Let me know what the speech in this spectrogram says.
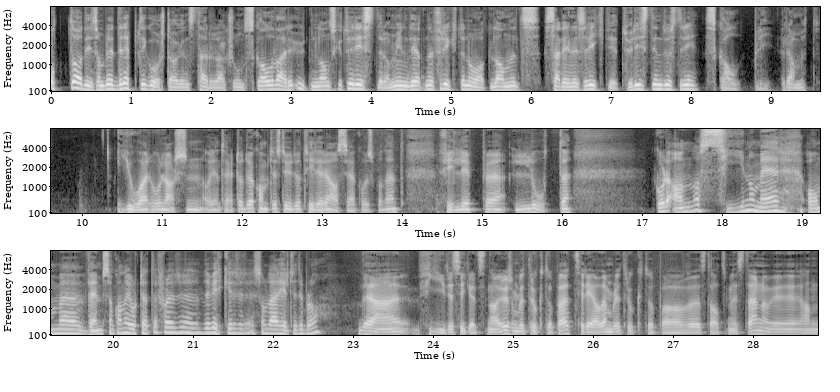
Åtte av de som ble drept i gårsdagens terroraksjon skal være utenlandske turister, og myndighetene frykter nå at landets særdeles viktige turistindustri skal bli rammet. Joar Ho Larsen orienterte, og du har kommet til studio tidligere Asia-korrespondent Philip eh, Lote. Går det an å si noe mer om eh, hvem som kan ha gjort dette? For eh, det virker som det er helt i det blå. Det er fire sikkerhetsscenarioer som ble trukket opp her. Tre av dem ble trukket opp av statsministeren. og vi, han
